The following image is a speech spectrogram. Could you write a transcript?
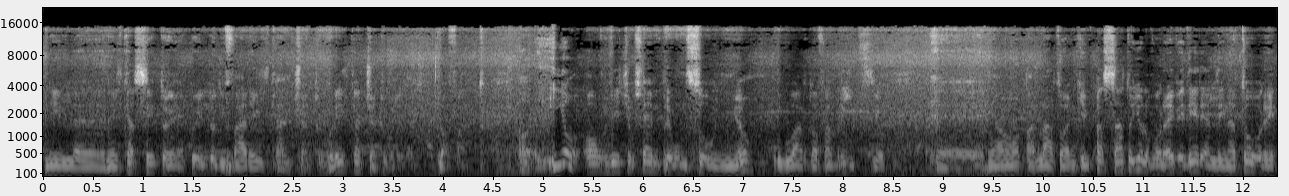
nel, nel cassetto che è quello di fare il calciatore. Il calciatore l'ho fatto. Io ho invece sempre un sogno riguardo a Fabrizio eh, ne avevamo parlato anche in passato, io lo vorrei vedere allenatore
